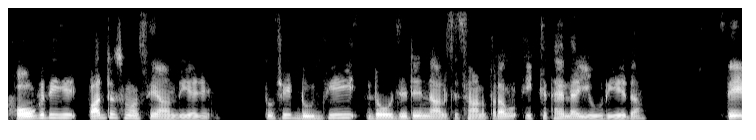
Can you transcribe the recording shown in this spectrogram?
ਫੋਗ ਦੀ ਵੱਧ ਸਮੱਸਿਆ ਆਉਂਦੀ ਹੈ ਜੇ, ਤੁਸੀਂ ਦੂਜੀ ਡੋਜ਼ ਦੇ ਨਾਲ ਕਿਸਾਨ ਭਰਾਵੋ ਇੱਕ ਥੈਲਾ ਯੂਰੀਏ ਦਾ ਤੇ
